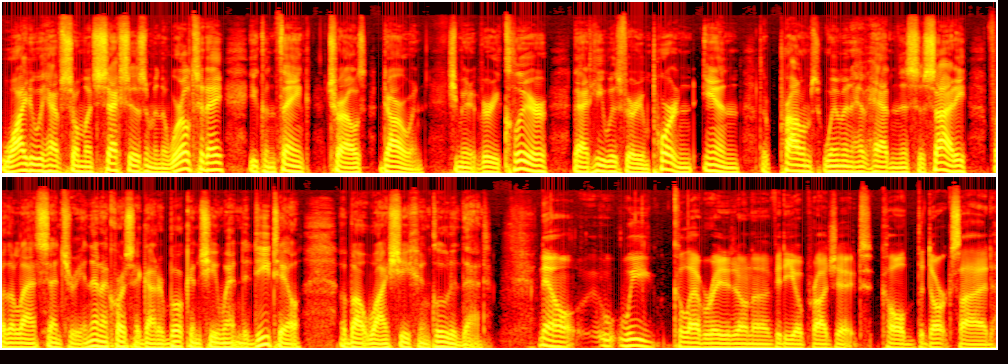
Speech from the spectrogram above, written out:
why do we have so much sexism in the world today? You can thank Charles Darwin. She made it very clear that he was very important in the problems women have had in this society for the last century. And then, of course, I got her book and she went into detail about why she concluded that. Now, we collaborated on a video project called "The Dark Side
